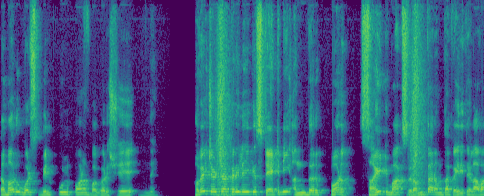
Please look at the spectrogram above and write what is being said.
તમારું વર્ષ બિલકુલ પણ બગડશે નહીં. હવે ચર્ચા કરી લઈએ કે સ્ટેટની અંદર પણ સાહીઠ માર્ક્સ રમતા રમતા કઈ રીતે લાવવા?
